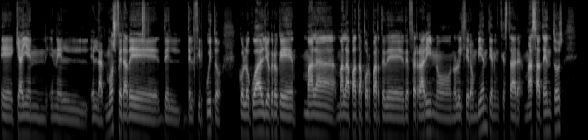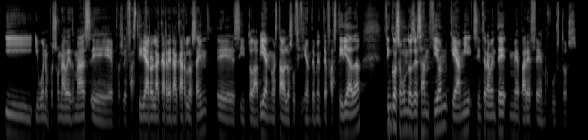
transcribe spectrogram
eh, que hay en, la atmósfera del, circuito, con lo cual yo creo que mala, mala pata por parte de, Ferrari, no, lo hicieron bien, tienen que estar más atentos y, bueno, pues una vez más, eh, pues le fastidiaron la carrera a Carlos Sainz, si todavía no estaba lo suficientemente fastidiada. Cinco segundos de sanción que a mí, sinceramente, me parecen justos.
